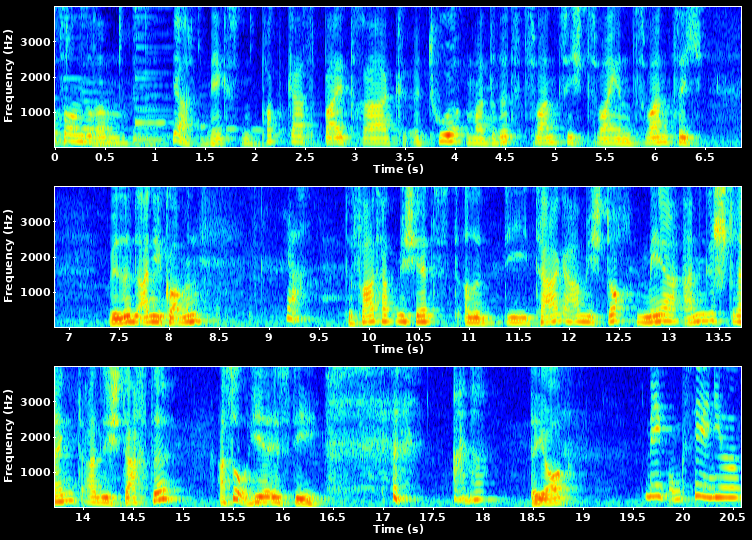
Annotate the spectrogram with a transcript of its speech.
zu unserem ja, nächsten Podcast-Beitrag äh, Tour Madrid 2022. Wir sind angekommen. Ja. Die Fahrt hat mich jetzt, also die Tage haben mich doch mehr angestrengt, als ich dachte. Ach so, hier ist die. Anna. Der Jörg. Meg und Xenia.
